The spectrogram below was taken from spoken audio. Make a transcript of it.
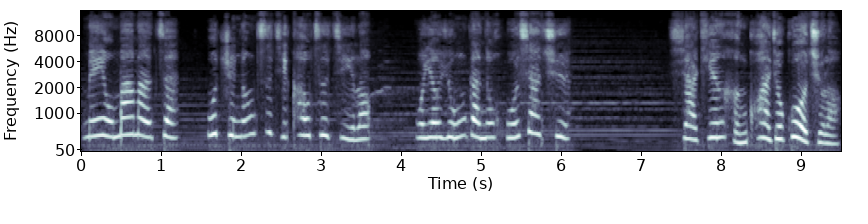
没有妈妈在，我只能自己靠自己了。我要勇敢的活下去。夏天很快就过去了，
